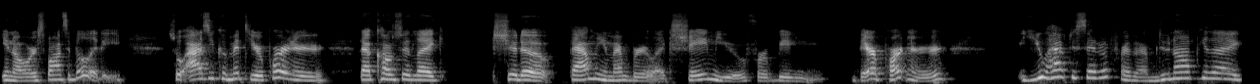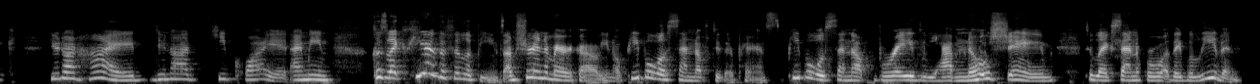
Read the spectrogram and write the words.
you know responsibility. So as you commit to your partner that comes with like should a family member like shame you for being their partner you have to stand up for them. Do not be like do not hide do not keep quiet. I mean because like here in the philippines i'm sure in america you know people will stand up to their parents. People will stand up bravely have no shame to like stand up for what they believe in.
